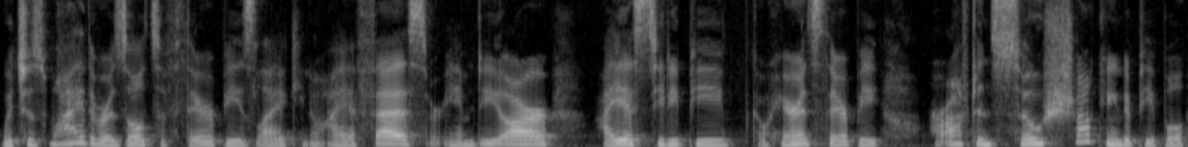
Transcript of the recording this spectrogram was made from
Which is why the results of therapies like, you know, IFS or EMDR, ISTDP, coherence therapy are often so shocking to people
